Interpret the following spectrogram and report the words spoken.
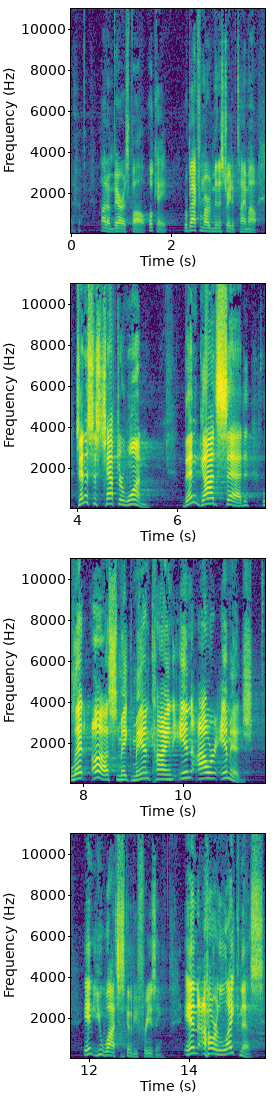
How to embarrass Paul. Okay, we're back from our administrative timeout. Genesis chapter 1. Then God said, Let us make mankind in our image. In, you watch, it's going to be freezing. In our likeness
